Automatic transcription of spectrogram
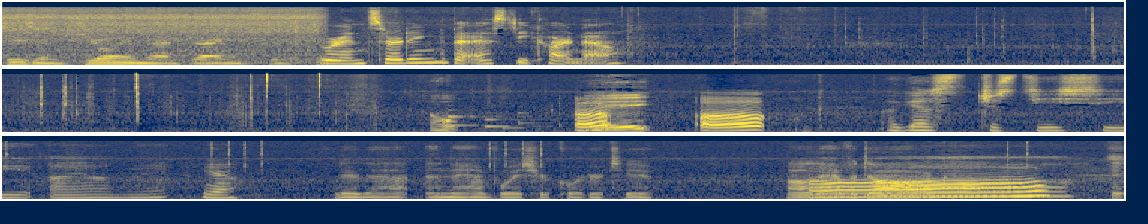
she's enjoying that dragon fruit. We're inserting the SD card now. Oh. Oh, Hey. oh, I guess just DC I am, right? yeah. They're that, and they have voice recorder too. Oh, they have a dog. Oh.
